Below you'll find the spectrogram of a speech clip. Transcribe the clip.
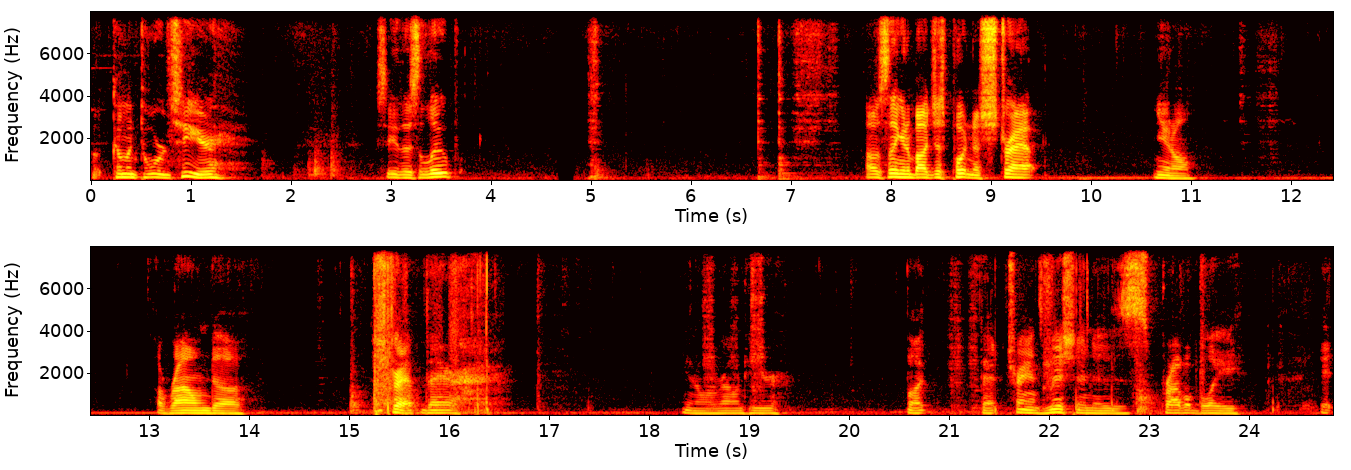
But coming towards here, see this loop? I was thinking about just putting a strap, you know, around uh, strap there, you know, around here. But that transmission is probably, it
